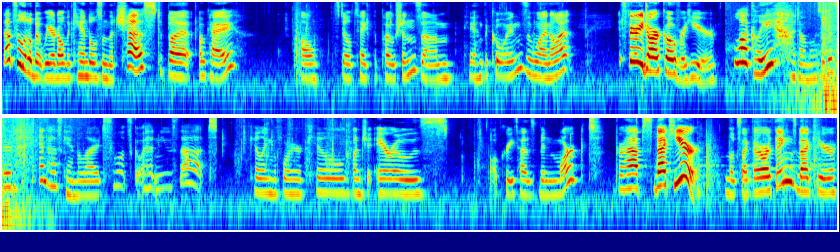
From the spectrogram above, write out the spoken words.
That's a little bit weird, all the candles in the chest, but okay. I'll still take the potions, um, and the coins, why not? It's very dark over here. Luckily, Adamo is a wizard and has candlelight, so let's go ahead and use that. Killing before you're killed, bunch of arrows. Falkreath has been marked. Perhaps back here. Looks like there are things back here.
